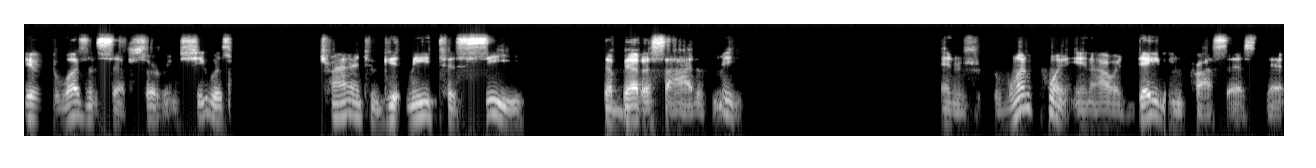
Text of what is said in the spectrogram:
it wasn't self-serving. She was trying to get me to see the better side of me. And one point in our dating process that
